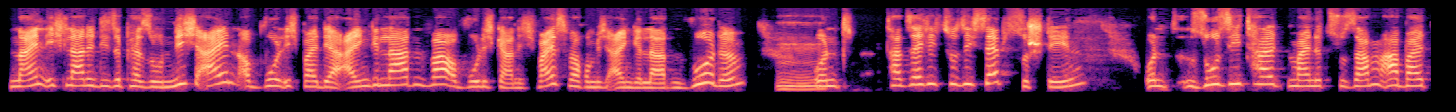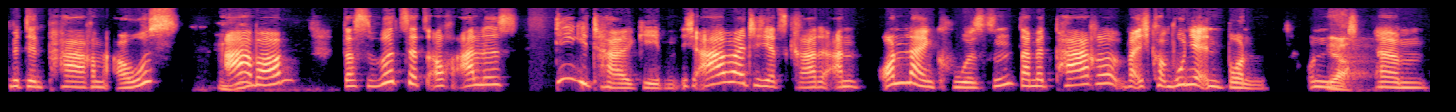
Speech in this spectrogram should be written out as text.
nein, ich lade diese Person nicht ein, obwohl ich bei der eingeladen war, obwohl ich gar nicht weiß, warum ich eingeladen wurde. Mhm. Und tatsächlich zu sich selbst zu stehen. Und so sieht halt meine Zusammenarbeit mit den Paaren aus. Mhm. Aber das wird's jetzt auch alles digital geben. Ich arbeite jetzt gerade an Online-Kursen, damit Paare, weil ich wohne ja in Bonn und ja. ähm,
